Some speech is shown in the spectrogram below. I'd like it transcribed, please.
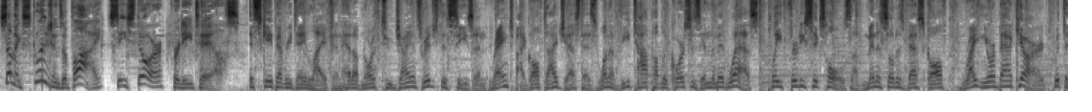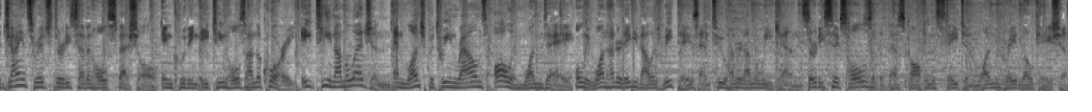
Some exclusions apply. See store for details. Escape everyday life and head up north to Giants Ridge this season. Ranked by Golf Digest as one of the top public courses in the Midwest. Play 36 holes of Minnesota's best golf right in your backyard with the Giants Ridge 37 hole special, including 18 holes on the quarry, 18 on the legend, and lunch between rounds all in one day. Only $180 weekdays and 200 on the weekends. 36 holes of the best golf in the state in one great location.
